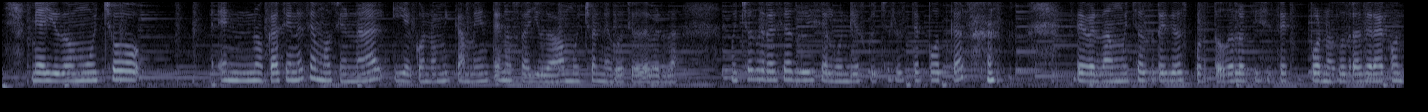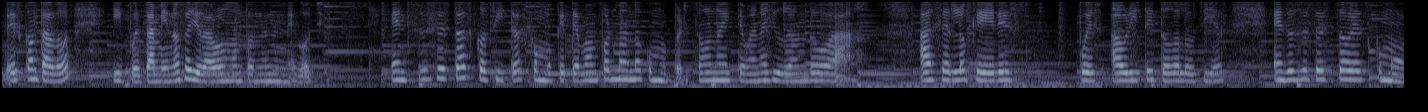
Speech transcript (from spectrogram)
me ayudó mucho en ocasiones emocional y económicamente nos ayudaba mucho el negocio de verdad. Muchas gracias Luis si algún día escuchas este podcast. de verdad muchas gracias por todo lo que hiciste por nosotras. Era, es contador y pues también nos ayudaba un montón en el negocio. Entonces estas cositas como que te van formando como persona y te van ayudando a, hacer lo que eres pues ahorita y todos los días. Entonces esto es como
